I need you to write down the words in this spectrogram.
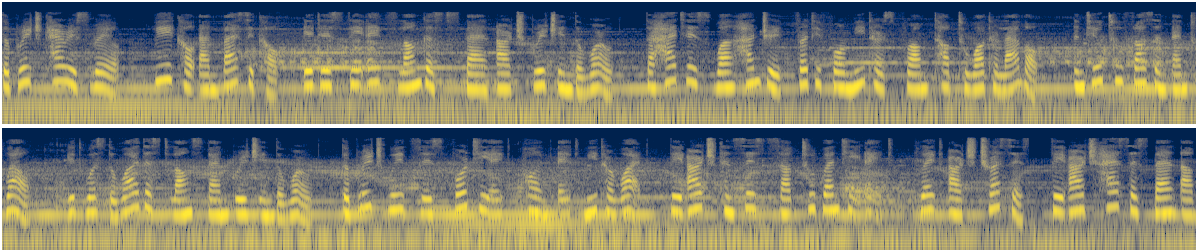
The bridge carries rail, vehicle and bicycle. It is the 8th longest span arch bridge in the world. The height is 134 meters from top to water level. Until 2012, it was the widest long-span bridge in the world. The bridge width is 48.8 meter wide. The arch consists of 228 plate arch trusses. The arch has a span of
